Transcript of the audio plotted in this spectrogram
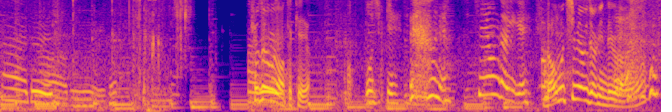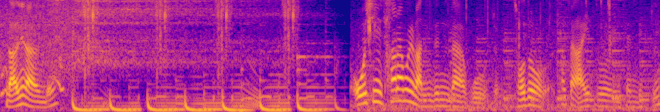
하나, 둘, 하나 둘 셋 표정은 어떻게 해요? 멋있게. 그냥 치명적이게. 너무 치명적인데 그러면 난리 나는데 옷이 사람을 만든다고 좀 저도 살짝 아이돌이 된 느낌?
